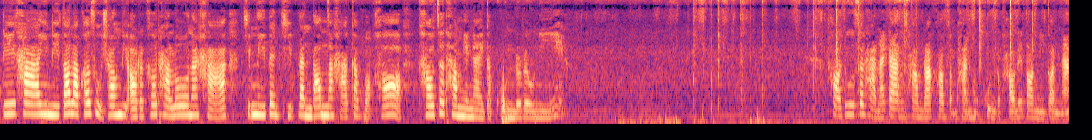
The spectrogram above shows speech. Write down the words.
วัสดีค่ะ ยินดีต้อนรับเข้าสู่ช่อง The Oracle Tarot นะคะ คลิปนี้เป็นคลิป r รนดอมนะคะ กับหัวข้อเขาจะทำยังไงกับคุณเร็วๆนี้ ขอดูสถานการณ์ความรักความสัมพันธ์ของคุณกับเขาในตอนนี้ก่อนนะ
